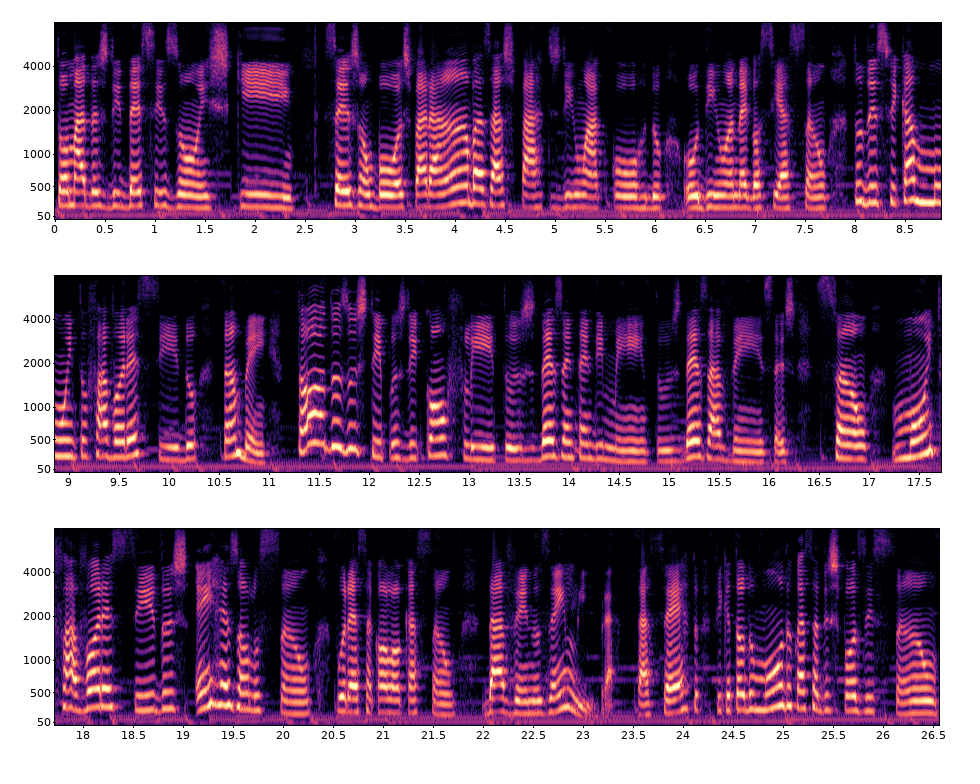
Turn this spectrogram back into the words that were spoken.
tomadas de decisões que sejam boas para ambas as partes de um acordo ou de uma negociação. Tudo isso fica muito favorecido também todos os tipos de conflitos, desentendimentos, desavenças são muito favorecidos em resolução por essa colocação da Vênus em Libra. tá certo? Fica todo mundo com essa disposição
